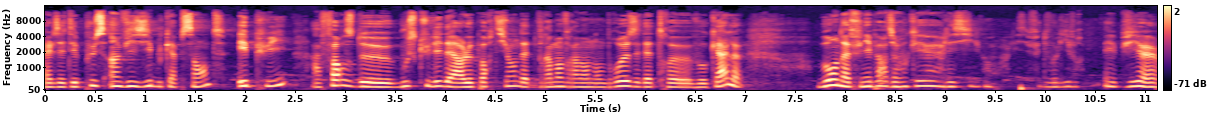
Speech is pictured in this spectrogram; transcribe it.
Elles étaient plus invisibles qu'absentes. Et puis, à force de bousculer derrière le portillon, d'être vraiment, vraiment nombreuses et d'être vocales, Bon, on a fini par dire ok, allez-y, bon, faites vos livres. Et puis, euh,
